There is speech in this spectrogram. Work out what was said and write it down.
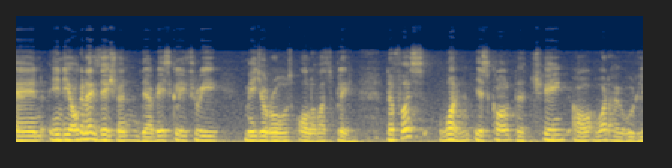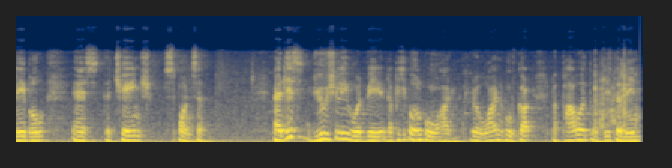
And in the organization, there are basically three major roles all of us play. The first one is called the change, or what I would label as the change sponsor. And this usually would be the people who are the one who've got the power to determine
